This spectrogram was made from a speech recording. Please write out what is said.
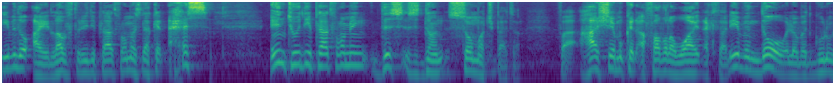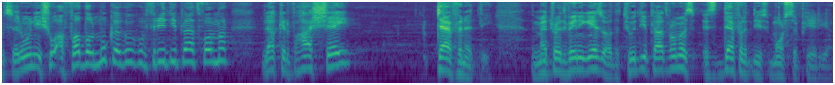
even though I love 3D platformers لكن احس in 2D platforming this is done so much better فهالشيء ممكن افضله وايد اكثر even though لو بتقولوا تسالوني شو افضل ممكن اقول لكم 3 d platformer لكن في هالشيء definitely the Metroidvania games or the 2D platformers is definitely more superior.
